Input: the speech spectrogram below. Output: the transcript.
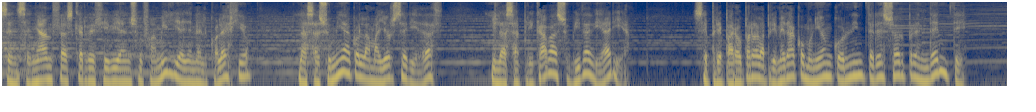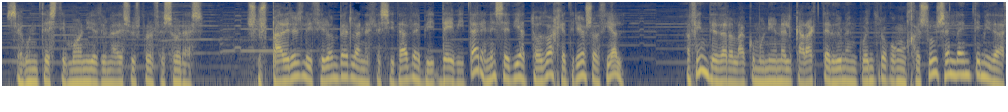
Las enseñanzas que recibía en su familia y en el colegio las asumía con la mayor seriedad y las aplicaba a su vida diaria. Se preparó para la primera comunión con un interés sorprendente, según testimonio de una de sus profesoras. Sus padres le hicieron ver la necesidad de, evitar en ese día todo ajetreo social, a fin de dar a la comunión el carácter de un encuentro con Jesús en la intimidad.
